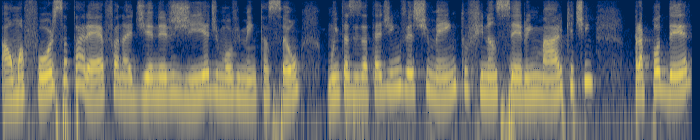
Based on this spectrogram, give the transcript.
há uma força-tarefa né, de energia, de movimentação, muitas vezes até de investimento financeiro em marketing, para poder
